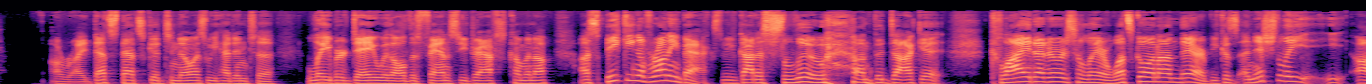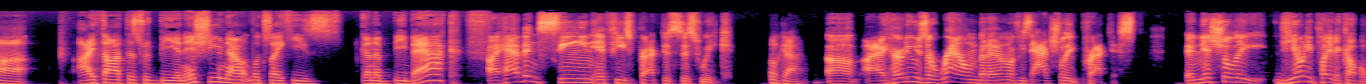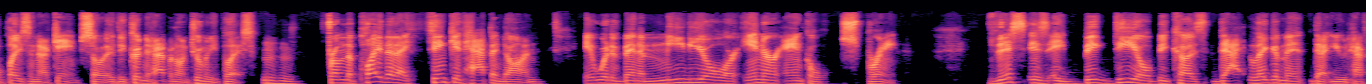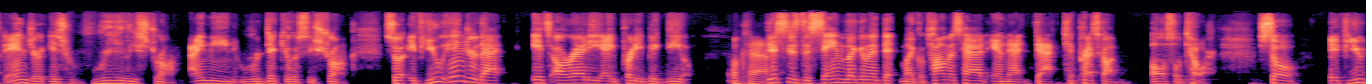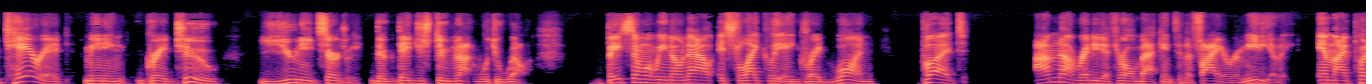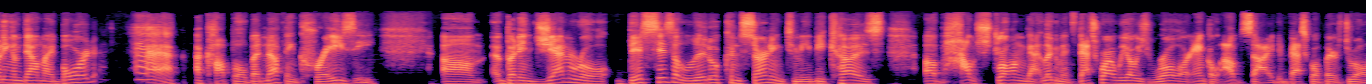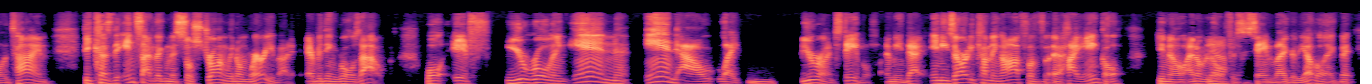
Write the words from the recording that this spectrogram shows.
All right, that's that's good to know as we head into Labor Day with all the fantasy drafts coming up. Uh, speaking of running backs, we've got a slew on the docket. Clyde Edwards Helaire, what's going on there? Because initially, uh, I thought this would be an issue. Now it looks like he's going to be back. I haven't seen if he's practiced this week. Okay. Um, I heard he was around, but I don't know if he's actually practiced. Initially, he only played a couple plays in that game, so it couldn't happen on too many plays. Mm-hmm. From the play that I think it happened on, it would have been a medial or inner ankle sprain. This is a big deal because that ligament that you'd have to injure is really strong. I mean, ridiculously strong. So if you injure that, it's already a pretty big deal. Okay. This is the same ligament that Michael Thomas had and that Dak Prescott also tore. So if you tear it, meaning grade two, you need surgery. They're, they just do not do well. Based on what we know now, it's likely a grade one, but I'm not ready to throw him back into the fire immediately. Am I putting him down my board? Eh, a couple, but nothing crazy. Um, but in general, this is a little concerning to me because of how strong that ligament is. That's why we always roll our ankle outside. Basketball players do all the time because the inside ligament is so strong, we don't worry about it. Everything rolls out. Well, if you're rolling in and out, like you're unstable. I mean, that, and he's already coming off of a high ankle. You know, I don't know Yeah. if it's the same leg or the other leg, but,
